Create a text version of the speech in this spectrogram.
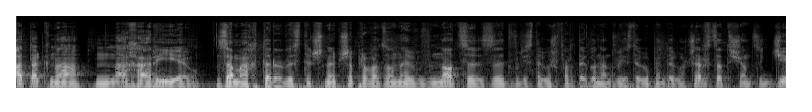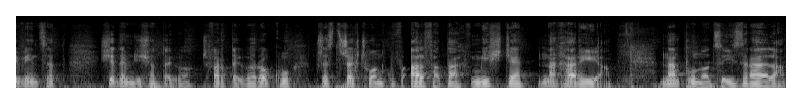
Atak na Nahariję. Zamach terrorystyczny przeprowadzony w nocy z 24 na 25 czerwca 1974 roku przez trzech członków Al-Fatah w mieście Naharia na północy Izraela.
